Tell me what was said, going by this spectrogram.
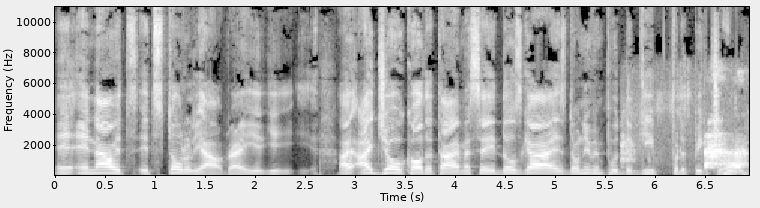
and, and now it's it's totally out, right? You, you, I I joke all the time. I say those guys don't even put the gi for the picture,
